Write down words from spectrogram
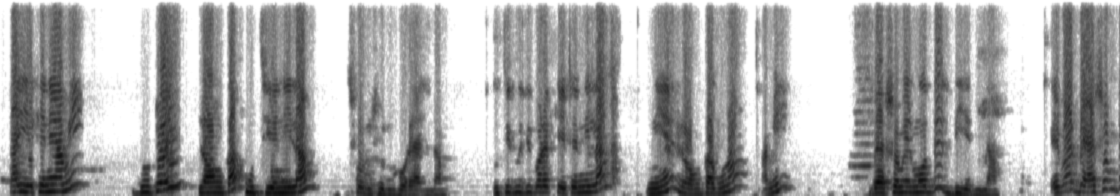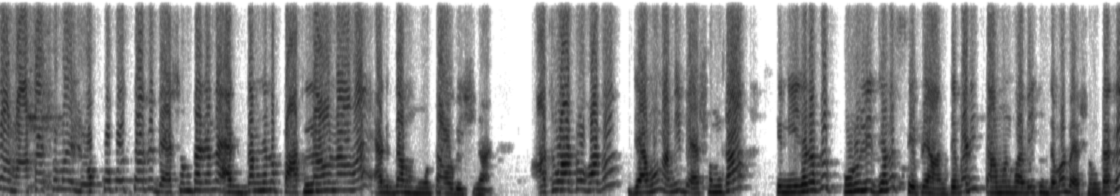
তাই এখানে আমি দুটোই লঙ্কা কুচিয়ে নিলাম। সরু সরু করে একদম। কুচি কুচি করে কেটে নিলাম। নিয়ে লঙ্কাগুলো আমি বেসমের মধ্যে দিয়ে দিলাম। এবার বেসনটা মাখার সময় লক্ষ্য করতে হবে বেসনটা যেন একদম যেন পাতলাও না হয়, একদম মোটাও বেশি নয়। আটো আটো হবে, যেমন আমি বেসনটা নিয়ে যেন পুরুলির যেন সেপে আনতে পারি তেমন ভাবেই কিন্তু আমার বেসনটাকে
